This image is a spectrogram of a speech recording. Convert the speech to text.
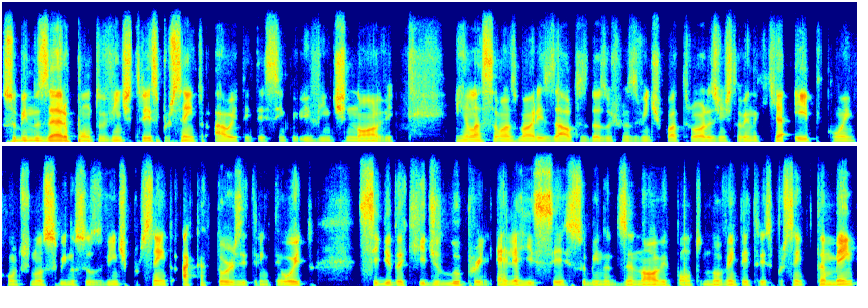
subindo 0,23% a 85,29. Em relação às maiores altas das últimas 24 horas, a gente está vendo aqui que a ApeCoin continua subindo seus 20% a 14,38 seguido aqui de Loopring LRC subindo 19,93%, também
